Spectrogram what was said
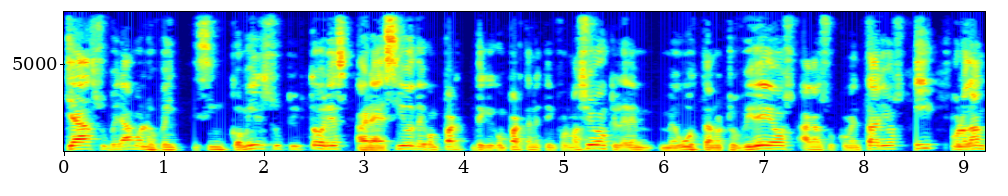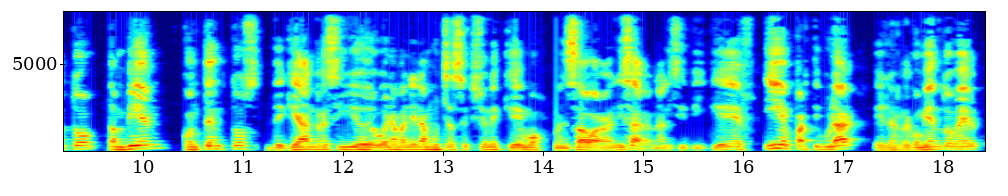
Ya superamos los 25.000 suscriptores. Agradecidos de, de, que compartan esta información, que le den me gusta a nuestros videos, hagan sus comentarios y por lo tanto también contentos de que han recibido de buena manera muchas secciones que hemos comenzado a realizar, análisis de ETF y en particular eh, les recomiendo ver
